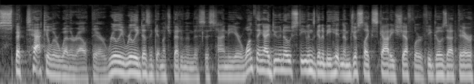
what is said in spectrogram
spectacular weather out there. Really, really doesn't get much better than this this time of year. One thing I do know, Steven's going to be hitting him just like Scottie Scheffler if he goes out there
